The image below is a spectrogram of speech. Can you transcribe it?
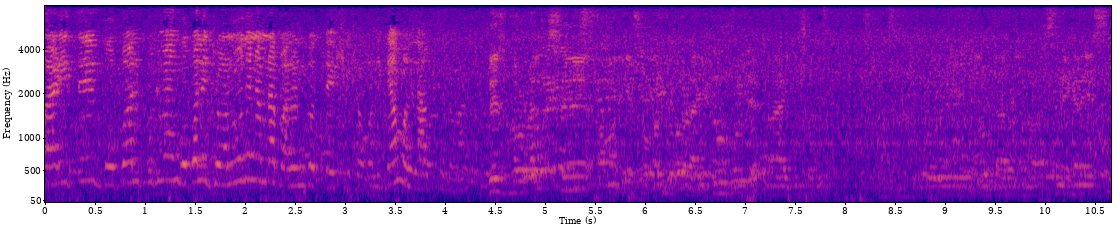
বাড়িতে গোপাল গোপালের জন্মদিন আমরা পালন করতে কেমন লাগছে বেশ ভালো লাগছে। আমাকে এখানে এসেছি।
